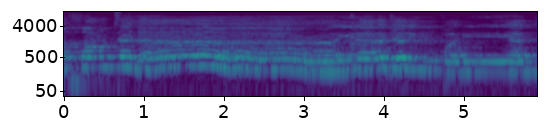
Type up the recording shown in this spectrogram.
أخرتنا إلى أجل قريب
